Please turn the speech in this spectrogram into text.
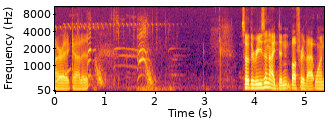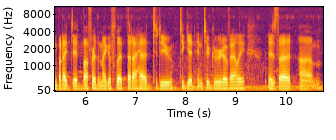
All right, got it. So the reason I didn't buffer that one, but I did buffer the mega flip that I had to do to get into Gerudo Valley, is that um,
